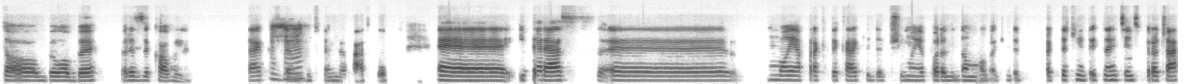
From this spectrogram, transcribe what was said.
to byłoby ryzykowne, tak, w tym, Mhm. w tym wypadku. E, I teraz moja praktyka, kiedy przyjmuję porody domowe, kiedy praktycznie tych nacięć krocza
